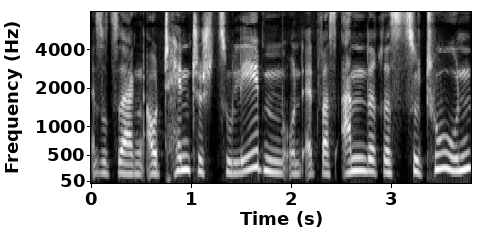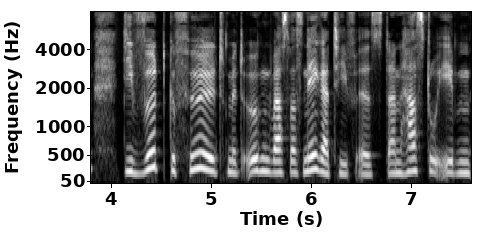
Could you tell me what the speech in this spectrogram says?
sozusagen authentisch zu leben und etwas anderes zu tun, die wird gefüllt mit irgendwas, was negativ ist. Dann hast du eben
